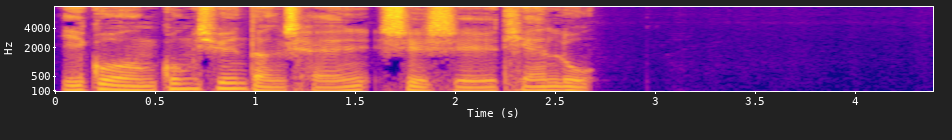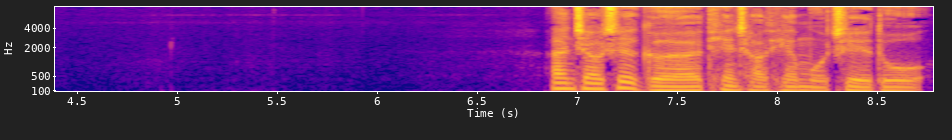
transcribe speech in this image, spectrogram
一共功勋等臣世时天禄。按照这个天朝田亩制度，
